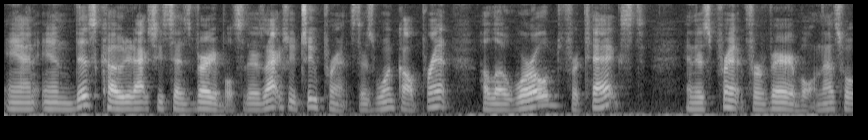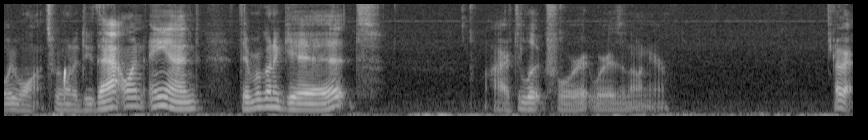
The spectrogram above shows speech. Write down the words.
And in this code, it actually says variable. So there's actually two prints. There's one called print hello world for text, and there's print for variable, and that's what we want. So we want to do that one, and then we're going to get, I have to look for it. Where is it on here? Okay,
